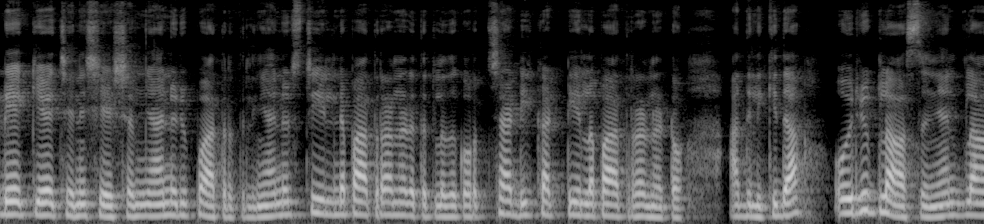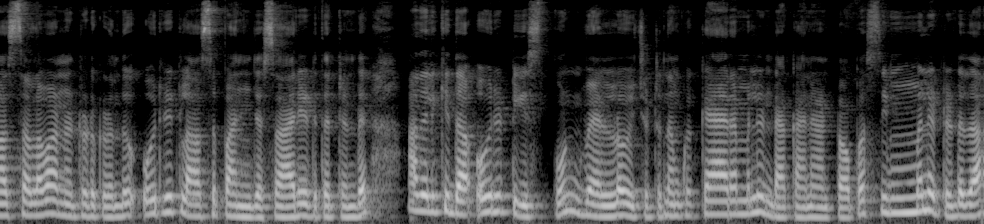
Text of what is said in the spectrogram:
റെഡിയാക്കി വെച്ചതിന് ശേഷം ഞാനൊരു പാത്രത്തിൽ ഞാനൊരു സ്റ്റീലിന്റെ പാത്രമാണ് എടുത്തിട്ടുള്ളത്. കുറച്ച് അടി കട്ടിയുള്ള പാത്രമാണ് കേട്ടോ. അതിലേക്ക് ഇതാ ഒരു ഗ്ലാസ് ഞാൻ ഗ്ലാസ് അളവാണ് ഇട്ട് എടുക്കുന്നത്. ഒരു ഗ്ലാസ് പഞ്ചസാര എടുത്തിട്ടുണ്ട്. അതിലേക്ക് ഇതാ ഒരു ടീസ്പൂൺ വെള്ളം ഒഴിച്ചിട്ട് നമുക്ക് കാരമൽ ഉണ്ടാക്കാനാണ് കേട്ടോ. അപ്പോൾ സിമ്മിലിട്ടിട്ട് ഇതാ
